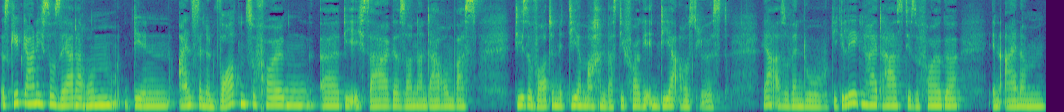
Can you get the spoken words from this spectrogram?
es geht gar nicht so sehr darum, den einzelnen Worten zu folgen, äh, die ich sage, sondern darum, was diese Worte mit dir machen, was die Folge in dir auslöst. Ja, also wenn du die Gelegenheit hast, diese Folge in einem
